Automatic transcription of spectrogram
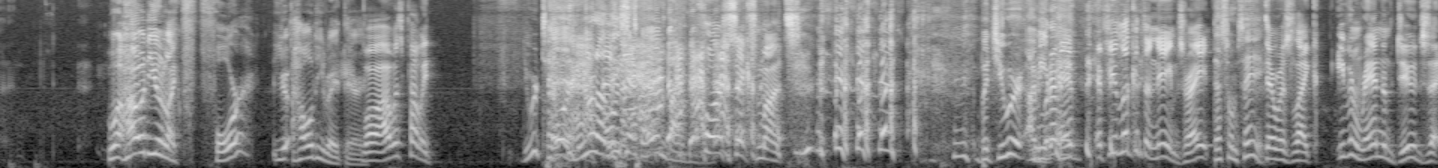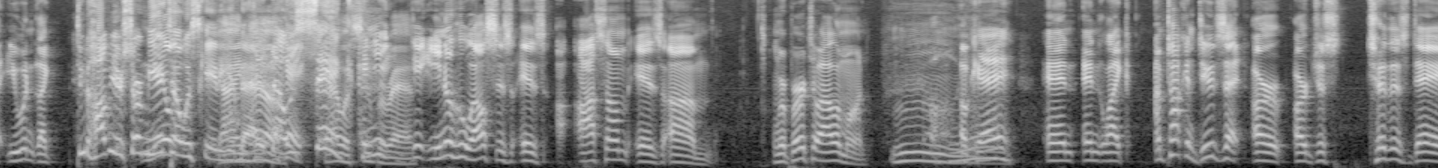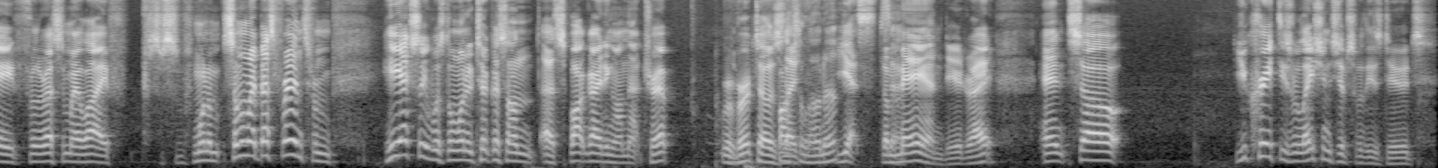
Well, how old are you? Like four? You're, how old are you right there? Well, I was probably You were ten. You were at least ten by then. four, six months. But you were. I mean, But I mean, ev- if you look at the names, right? that's what I'm saying. there was like even random dudes that you wouldn't like Dude, Javier Sarmiento Neil- was skating I in that. know. That Okay, was sick. that was- Can Super you, rad. do you know who else is is awesome? Is um, Roberto Alemán. Okay, and and like I'm talking dudes that are are just to this day for the rest of my life. s- s- One of some of my best friends from. He actually was the one who took us on uh, spot guiding on that trip. Roberto's Barcelona? like yes, the Sick. man, dude, right? And so you create these relationships with these dudes,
